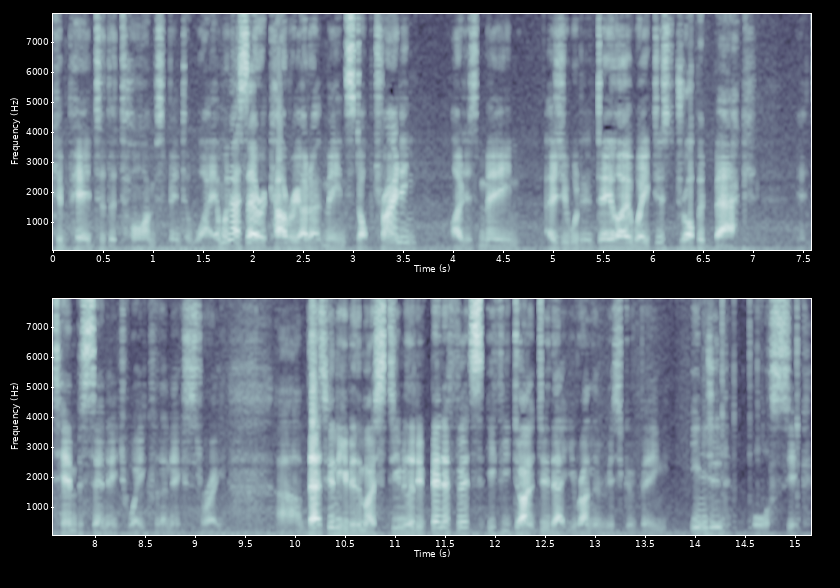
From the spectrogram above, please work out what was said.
compared to the time spent away. And when I say recovery, I don't mean stop training. I just mean, as you would in a deload week, just drop it back 10% each week for the next three. Um, that's going to give you the most stimulative benefits. If you don't do that, you run the risk of being injured or sick.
